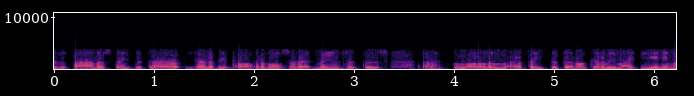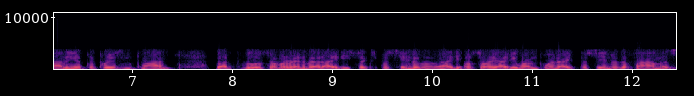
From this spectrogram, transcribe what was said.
of the farmers think that they're going to be profitable. So that means that there's a lot of them uh, think that they're not going to be making any money at the present time. But there was somewhere around about 86% of the, 80, oh, sorry, 81.8% of the farmers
